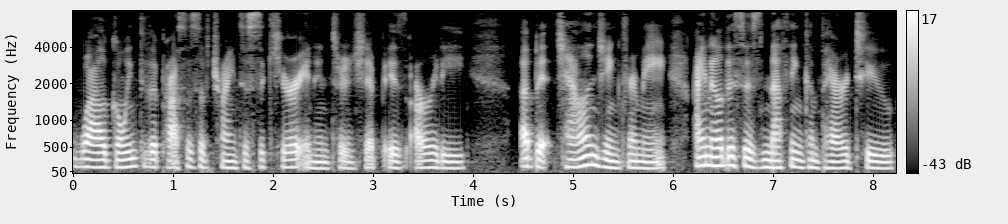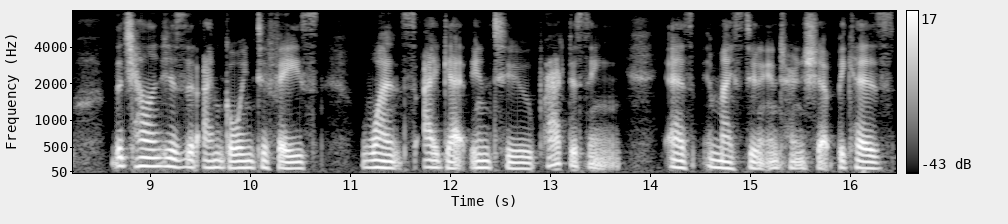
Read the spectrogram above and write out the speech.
while going through the process of trying to secure an internship is already a bit challenging for me, I know this is nothing compared to the challenges that I'm going to face once I get into practicing as in my student internship because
